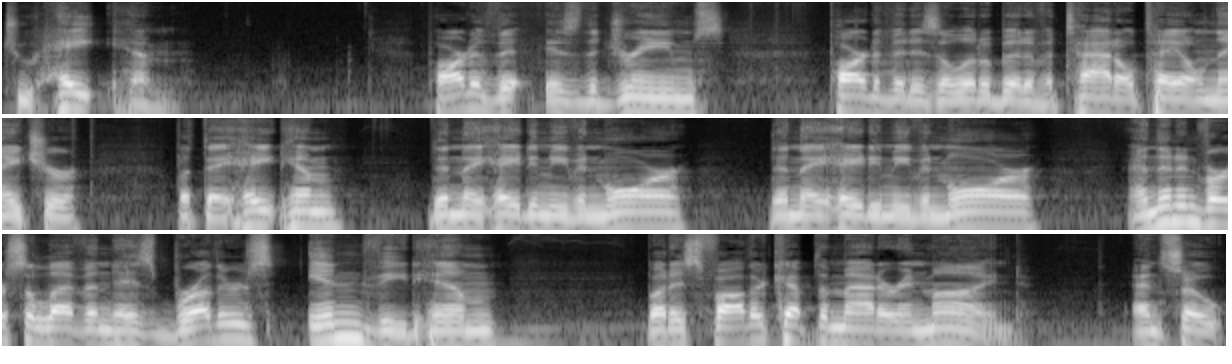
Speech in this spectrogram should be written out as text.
to hate him. Part of it is the dreams, part of it is a little bit of a tattletale nature, but they hate him, then they hate him even more, then they hate him even more. And then in verse 11, his brothers envied him, but his father kept the matter in mind. And so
